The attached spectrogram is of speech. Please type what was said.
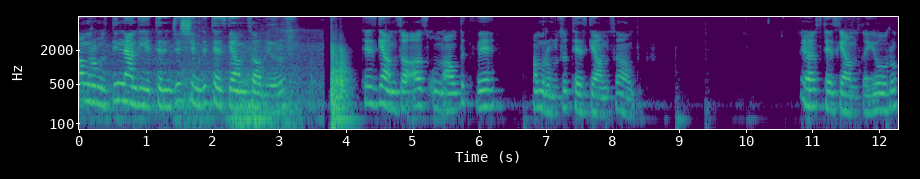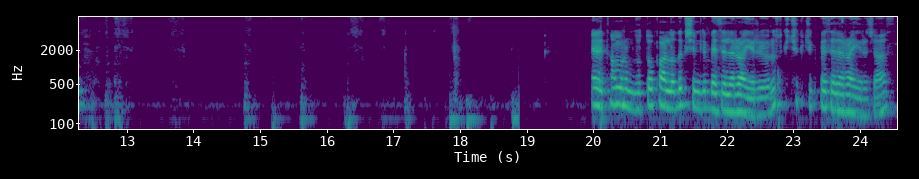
Hamurumuz dinlendi yeterince. Şimdi tezgahımıza alıyoruz. Tezgahımıza az un aldık ve hamurumuzu tezgahımıza aldık. Biraz tezgahımızda yoğurup Evet hamurumuzu toparladık. Şimdi bezelere ayırıyoruz. Küçük küçük bezelere ayıracağız.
